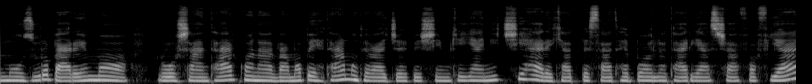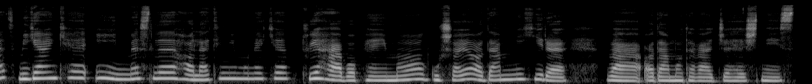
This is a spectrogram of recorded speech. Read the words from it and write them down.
موضوع رو برای ما روشنتر کنن و ما بهتر متوجه بشیم که یعنی چی حرکت به سطح بالاتری از شفافیت؟ میگن که این مثل حالتی میمونه که توی هواپیما گوشای آدم می‌گیره و آدم متوجهش نیست.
